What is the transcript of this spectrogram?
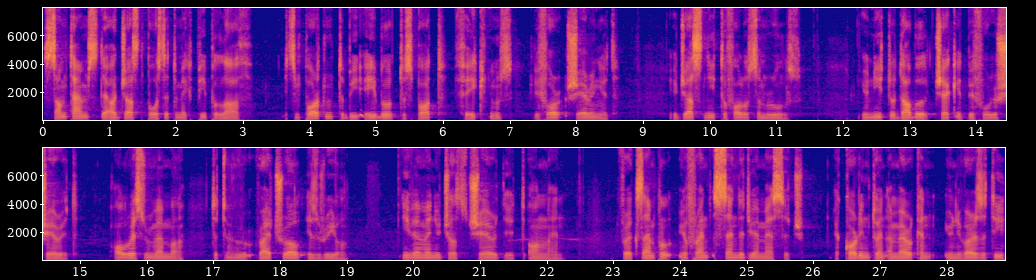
Sometimes they are just posted to make people laugh. It's important to be able to spot fake news before sharing it. You just need to follow some rules. You need to double check it before you share it. Always remember that the virtual is real, even when you just shared it online. For example, your friend sent you a message. According to an American university,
